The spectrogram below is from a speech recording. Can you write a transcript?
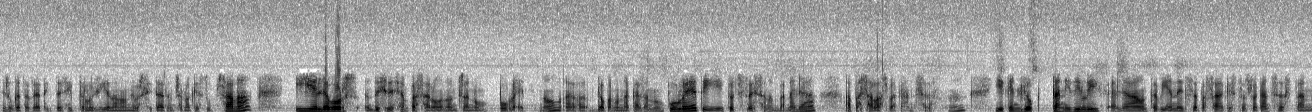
és un catedràtic d'egiptologia de la universitat, em sembla que és d'Uppsala, i llavors decideixen passar-ho doncs, en un poblet, no? Eh, lloguen una casa en un poblet i tots tres se n'en van allà a passar les vacances. Eh? I aquell lloc tan idíl·lic, allà on havien ells de passar aquestes vacances tan,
